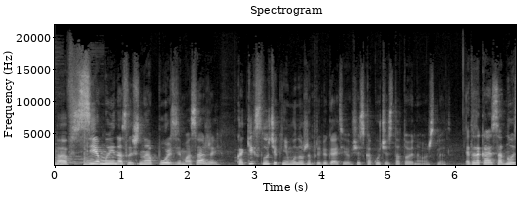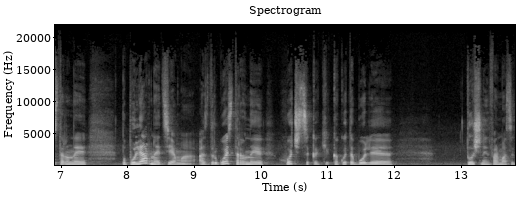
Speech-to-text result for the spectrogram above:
А все мы наслышаны о пользе массажей. В каких случаях к нему нужно прибегать? И вообще с какой частотой, на ваш взгляд? Это такая, с одной стороны, популярная тема, а с другой стороны, хочется какой-то более точной информации.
